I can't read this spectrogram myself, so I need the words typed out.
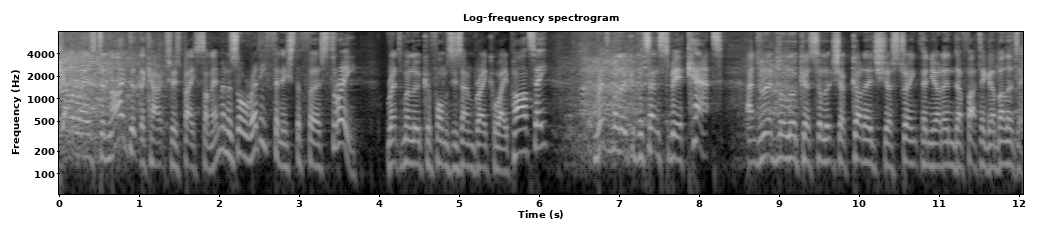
Galloway has denied that the character is based on him and has already finished the first three. Red Maluka forms his own breakaway party. Red Maluka pretends to be a cat, and Red Maluka salutes your courage, your strength, and your indefatigability.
